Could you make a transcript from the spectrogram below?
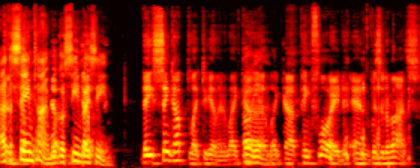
At good the same time, we'll go scene by scene. They sync up like together, like Oh, uh, yeah. like uh, Pink Floyd and Wizard of Oz.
